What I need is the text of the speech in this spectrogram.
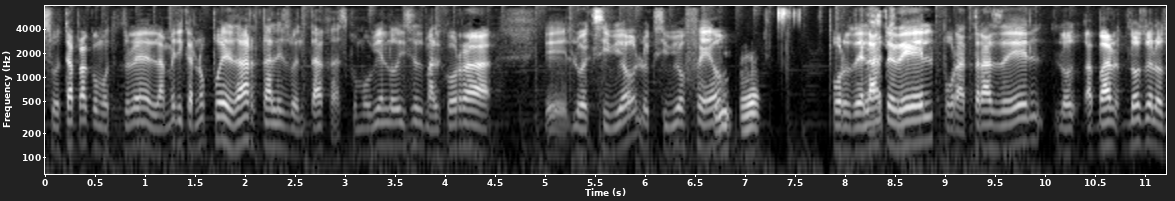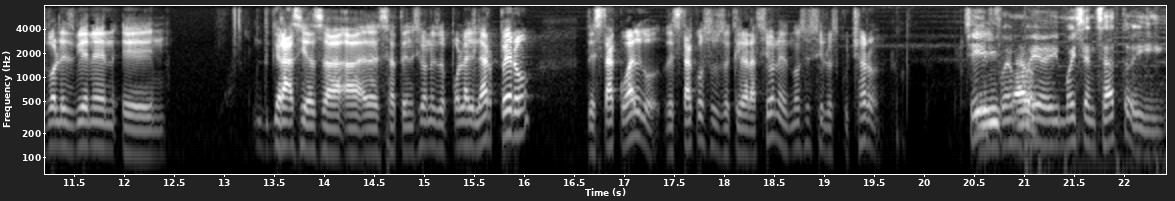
su etapa como titular en el América, no puede dar tales ventajas, como bien lo dices, Malcorra eh, lo exhibió, lo exhibió feo, por delante de él, por atrás de él, dos de los goles vienen eh, gracias a, las atenciones de Paul Aguilar, pero destaco algo, destaco sus declaraciones, no sé si lo escucharon. Sí, fue muy, muy sensato y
